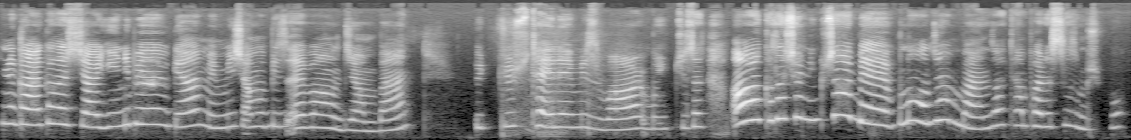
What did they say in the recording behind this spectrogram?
Şimdi arkadaşlar yeni bir ev gelmemiş ama biz ev alacağım ben. 300 TL'miz var. Bu 300 Aa, arkadaşlar ne güzel ev. Bunu alacağım ben. Zaten parasızmış bu.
